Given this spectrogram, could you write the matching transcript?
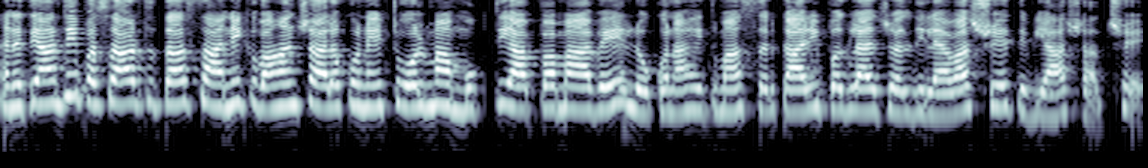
અને ત્યાંથી પસાર થતા સ્થાનિક વાહન ચાલકોને ટોલમાં મુક્તિ આપવામાં આવે, લોકોના હિતમાં સરકારી પગલાં જલ્દી લેવાશે તેવી આશા છે.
